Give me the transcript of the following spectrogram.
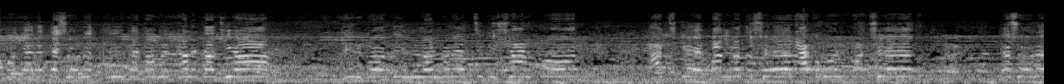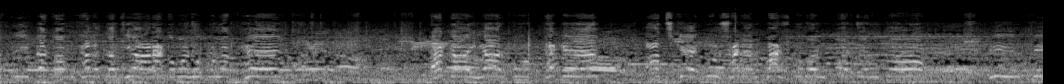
আমাদের দেশের নেত্রী বেগম খালেদা জিয়া দীর্ঘদিন লন্ডনে চিকিৎসার পর আজকে বাংলাদেশের আগমন করছে দেশের নেত্রী বেগম খালেদা জিয়ার আগমন উপলক্ষে ঢাকা এয়ারপোর্ট থেকে আজকে গুলশানের বাসভবন পর্যন্ত রাস্তার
